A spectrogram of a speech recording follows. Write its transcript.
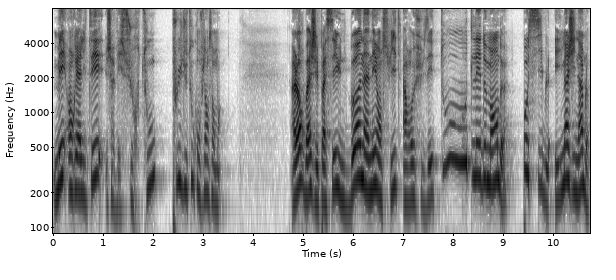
Mais en réalité, j'avais surtout plus du tout confiance en moi. Alors, bah, j'ai passé une bonne année ensuite à refuser toutes les demandes possibles et imaginables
